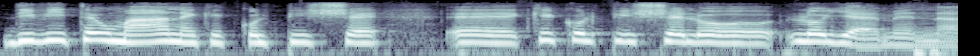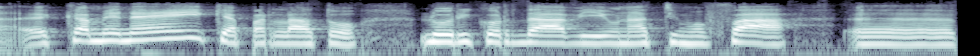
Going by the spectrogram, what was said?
di vite umane che colpisce, eh, che colpisce lo, lo, Yemen. Eh, Khamenei che ha parlato, lo ricordavi un attimo fa, eh,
